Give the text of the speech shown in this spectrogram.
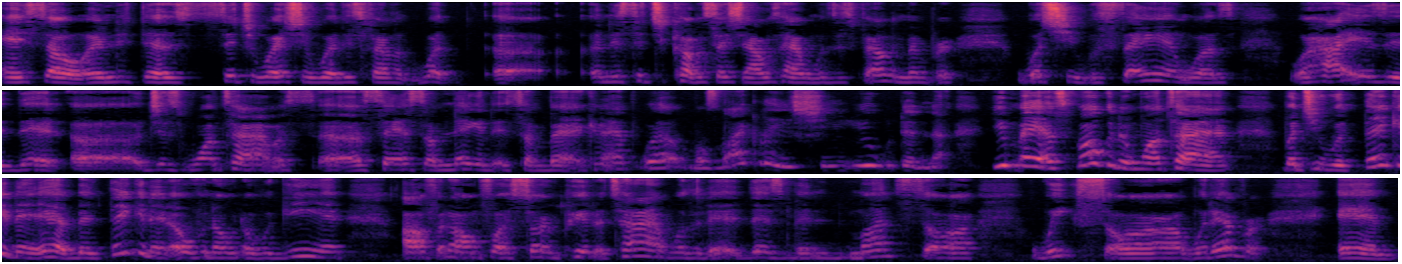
And so in the situation where this family, what uh, in this conversation I was having with this family member, what she was saying was, well, how is it that uh, just one time uh, saying something negative, something bad can happen? Well, most likely she you did not. You may have spoken it one time, but you were thinking it, have been thinking it over and over and over again, off and on for a certain period of time, whether there, there's been months or weeks or whatever, and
